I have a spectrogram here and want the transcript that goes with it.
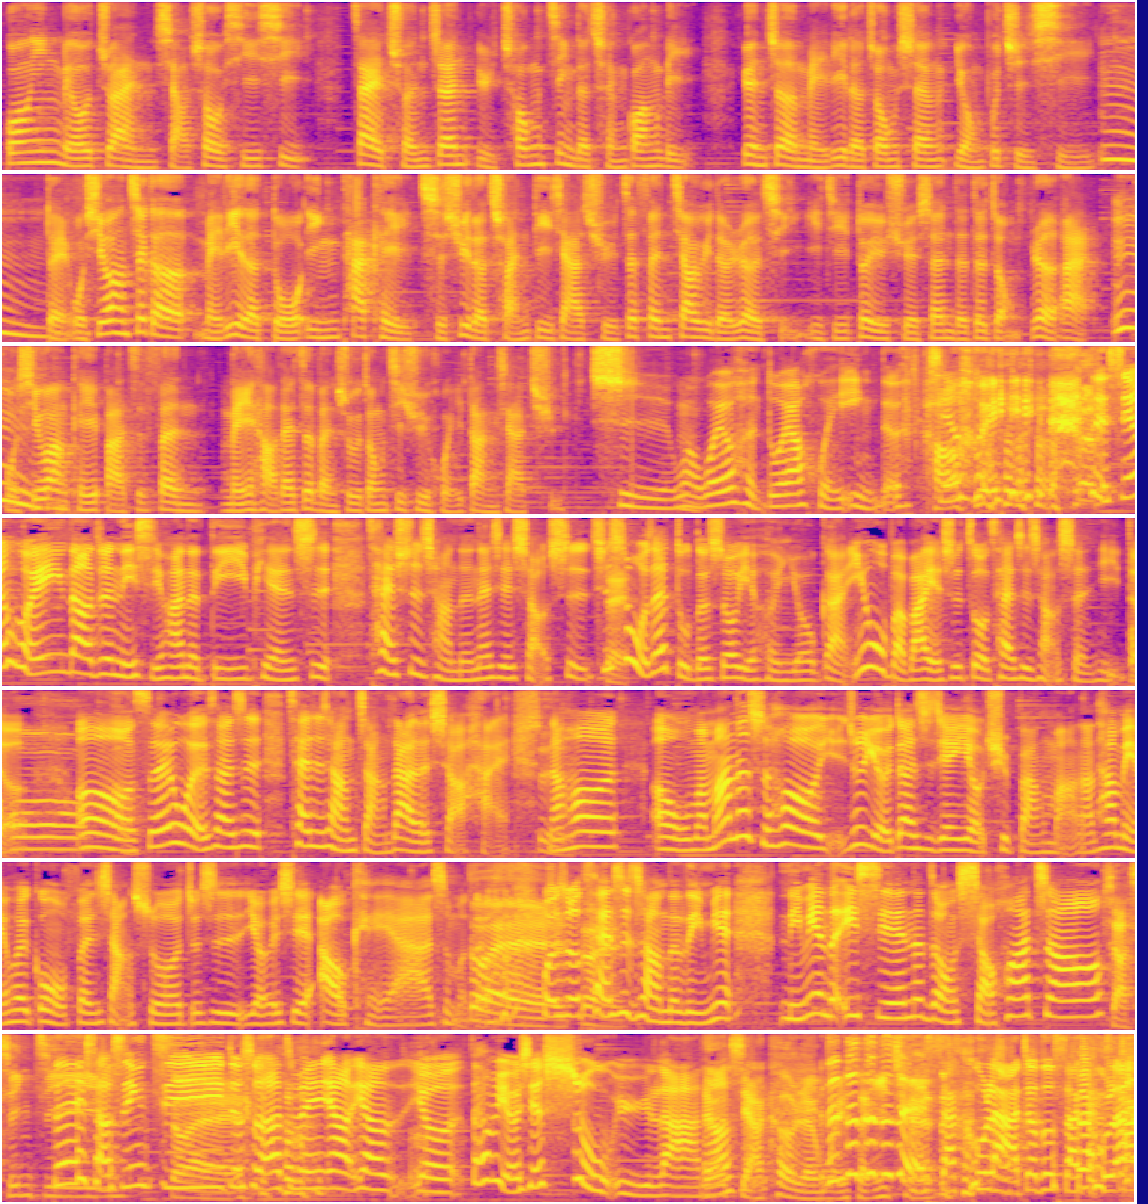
光阴流转，小兽嬉戏，在纯真与冲劲的晨光里。愿这美丽的钟声永不止息。嗯，对，我希望这个美丽的铎音，它可以持续的传递下去，这份教育的热情，以及对于学生的这种热爱。嗯，我希望可以把这份美好在这本书中继续回荡下去。是哇，我有很多要回应的，嗯、先回应，对，先回应到就是你喜欢的第一篇是菜市场的那些小事。其实我在读的时候也很有感，因为我爸爸也是做菜市场生意的，哦，嗯，所以我也算是菜市场长大的小孩。然后，呃，我。妈妈那时候就有一段时间也有去帮忙，然后他们也会跟我分享说，就是有一些奥 K 啊什么的，或者说菜市场的里面里面的一些那种小花招、小心机，对，小心机，就说啊这边要 要有，他们有一些术语啦，然后假客人，对对对对对，萨库拉 叫做萨库拉。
